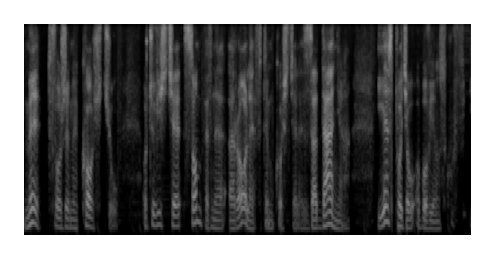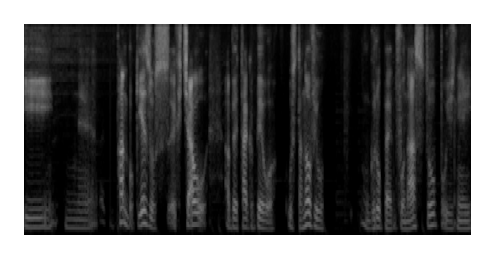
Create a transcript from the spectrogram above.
My tworzymy Kościół. Oczywiście są pewne role w tym Kościele, zadania, jest podział obowiązków i mm, Pan Bóg, Jezus chciał, aby tak było. Ustanowił grupę 12, później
